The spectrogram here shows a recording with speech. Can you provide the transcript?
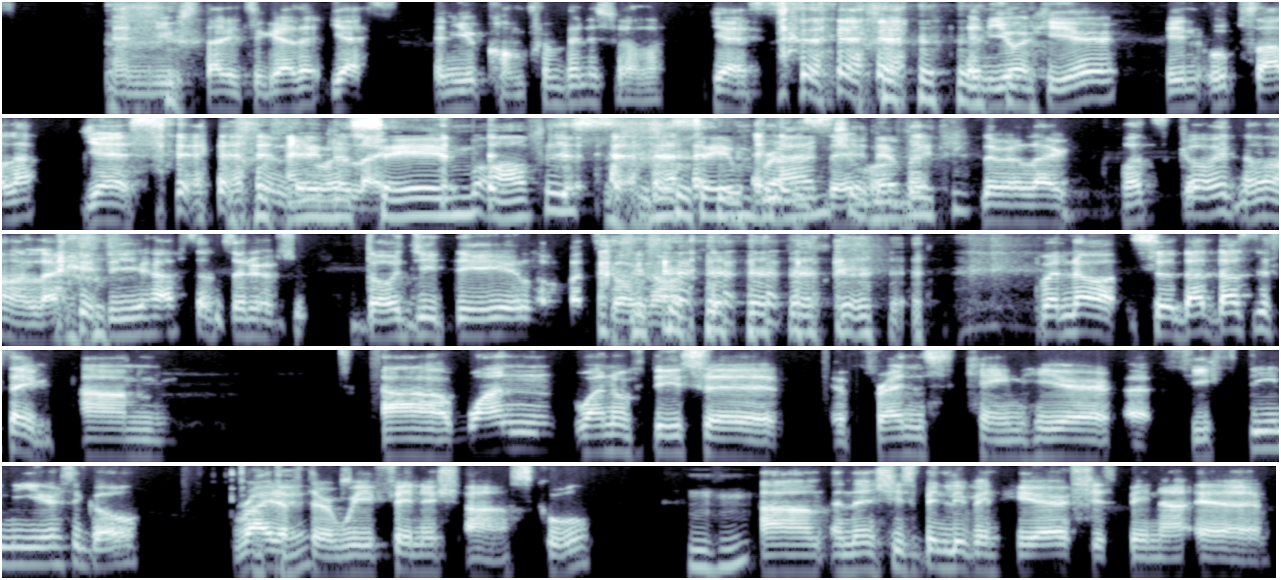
and you study together? Yes, and you come from Venezuela? Yes, and you're here in Uppsala? Yes, and, And in the like- same office, the same in the branch same and everything. They were like, "What's going on? Like, do you have some sort of dodgy deal or what's going on?" but no so that that's the thing um uh one one of these uh, friends came here uh, 15 years ago right Okay. after we finished uh, school hmm um and then she's been living here she's been uh, uh,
